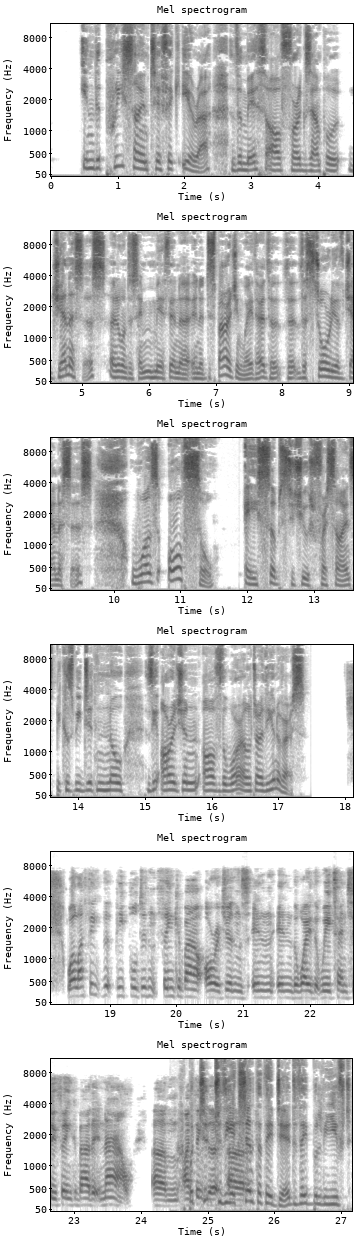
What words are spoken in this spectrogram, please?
in the pre-scientific era, the myth of, for example, Genesis, I don't want to say myth in a, in a disparaging way there, the, the, the story of Genesis was also a substitute for science because we didn't know the origin of the world or the universe. Well, I think that people didn't think about origins in, in the way that we tend to think about it now. Um, but to, that, to, the uh, extent that they did, they believed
